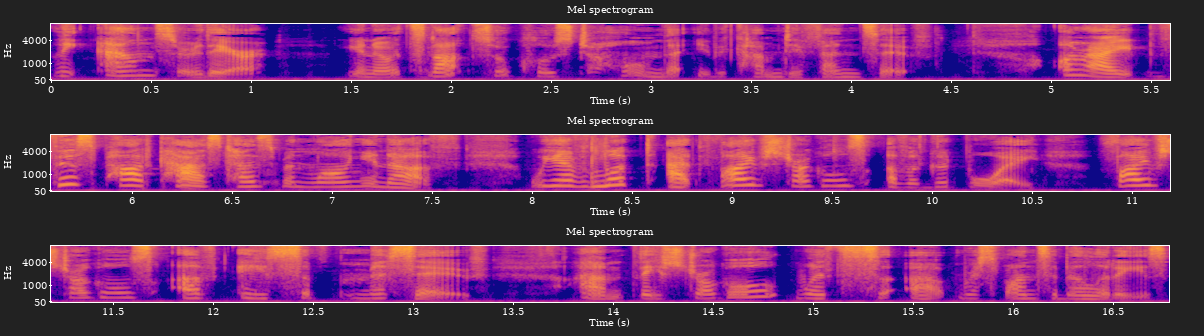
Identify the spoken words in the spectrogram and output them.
the answer there. You know, it's not so close to home that you become defensive. All right, this podcast has been long enough. We have looked at five struggles of a good boy, five struggles of a submissive. Um, they struggle with uh, responsibilities,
